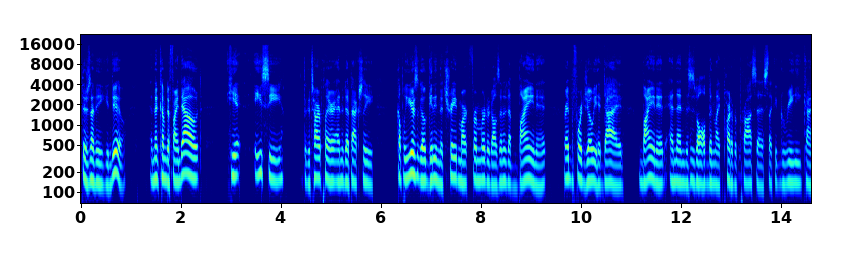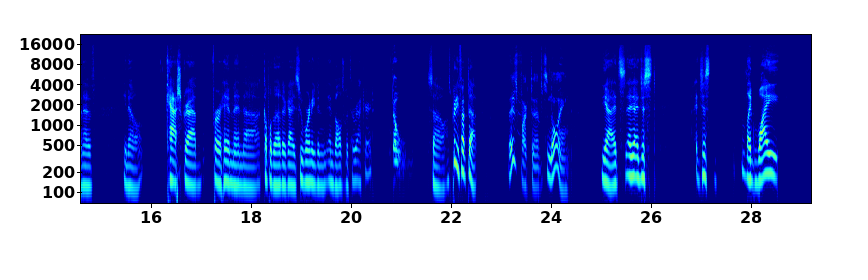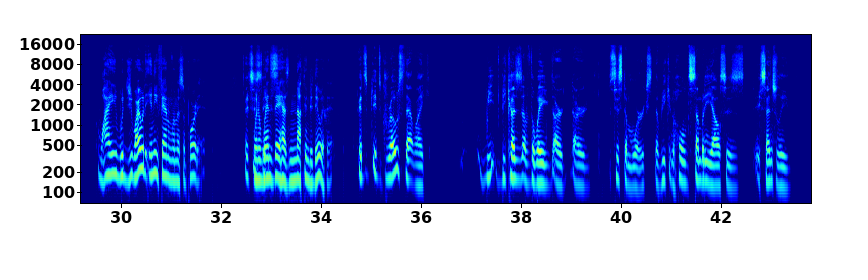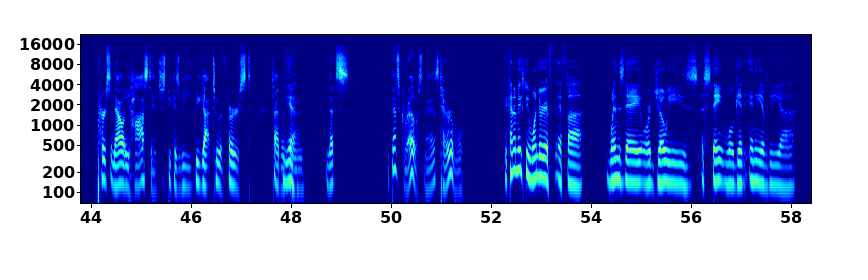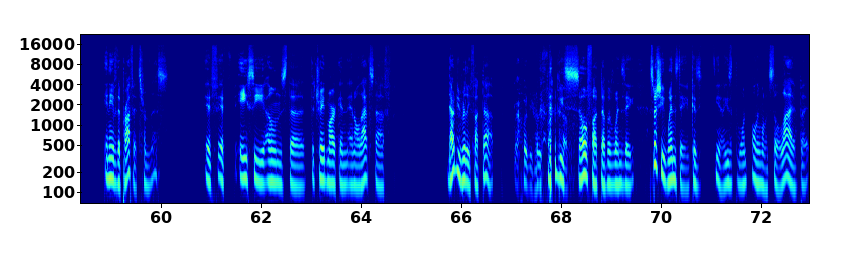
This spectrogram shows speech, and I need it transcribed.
there's nothing he can do. And then come to find out, he AC, the guitar player, ended up actually a couple years ago getting the trademark from Murderdolls. Ended up buying it right before Joey had died, buying it, and then this has all been like part of a process, like a greedy kind of, you know, cash grab for him and uh, a couple of the other guys who weren't even involved with the record. Oh, So it's pretty fucked up. that is fucked up. It's annoying. Yeah, it's I, I just I just like why why would you why would any fan want to support it It's when Wednesday It's, has nothing to do with it? it's it's gross that like we because of the way our our system works that we can hold somebody else's essentially personality hostage just because we we got to it first type of Yeah. thing and that's like that's gross man it's terrible It kind of makes me wonder if if uh, Wednesday or Joey's estate will get any of the uh, any of the profits from this. If if AC owns the the trademark and, and all that stuff, that would be really fucked up. That would be really That'd be up. so fucked up if Wednesday, especially Wednesday, because you know he's the one only one that's still alive. But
